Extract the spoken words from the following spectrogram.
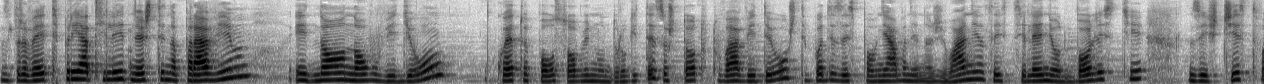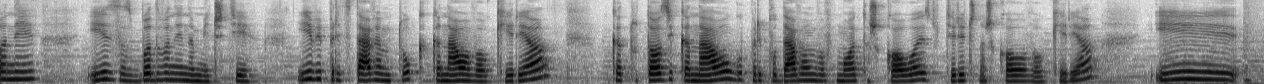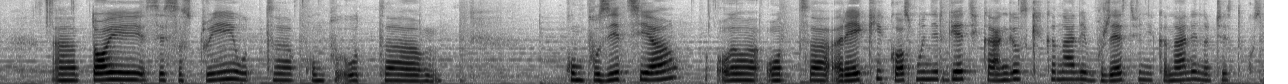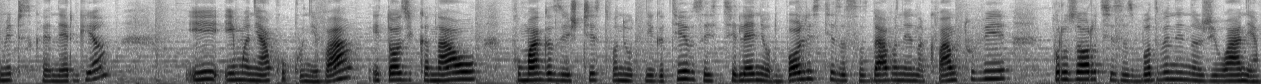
Здравейте, приятели! Днес ще направим едно ново видео, което е по-особено от другите, защото това видео ще бъде за изпълняване на желания, за изцеление от болести, за изчистване и за сбъдване на мечти. И ви представям тук канала Валкирия, като този канал го преподавам в моята школа, езотерична школа Валкирия. И а, той се състои от, от, а, композиция от рейки, космоенергетика, ангелски канали, божествени канали на чиста космическа енергия. И има няколко нива. И този канал помага за изчистване от негатив, за изцеление от болести, за създаване на квантови прозорци, за сбъдване на желания.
